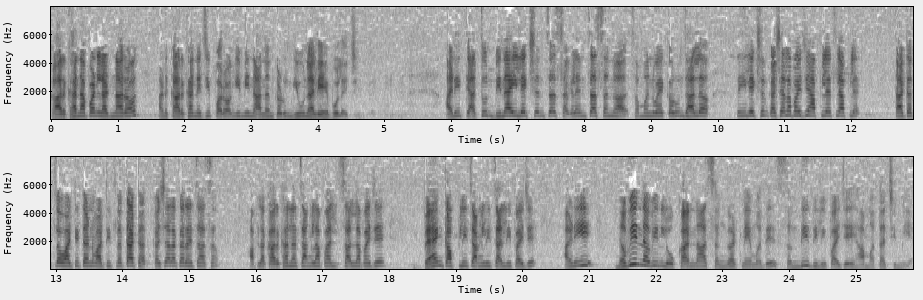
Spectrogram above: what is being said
कारखाना पण लढणार आहोत आणि कारखान्याची परवानगी मी नानांकडून घेऊन आली हे बोलायची. आणि त्यातून बिना इलेक्शनचा सगळ्यांचा सन- समन्वय करून झालं तर इलेक्शन कशाला पाहिजे आपल्यातल्या आपल्यात ताटातलं वाटीत आणि वाटीतलं ताटात. कशाला करायचं असं? आपला कारखाना चांगला चालला पाहिजे. बँक आपली चांगली चालली पाहिजे. आणि नवीन नवीन लोकांना संघटनेमध्ये संधी दिली पाहिजे ह्या मताची मी आहे.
